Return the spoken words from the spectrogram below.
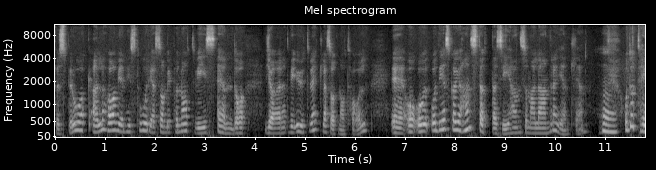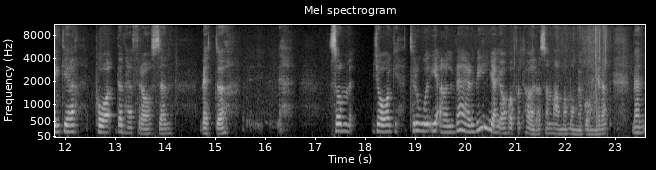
för språk. Alla har vi en historia som vi på något vis ändå gör att vi utvecklas åt något håll. Eh, och, och, och det ska ju han stöttas i, han som alla andra egentligen. Mm. Och då tänker jag på den här frasen, vet du, som jag tror i all välvilja jag har fått höra som mamma många gånger att men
